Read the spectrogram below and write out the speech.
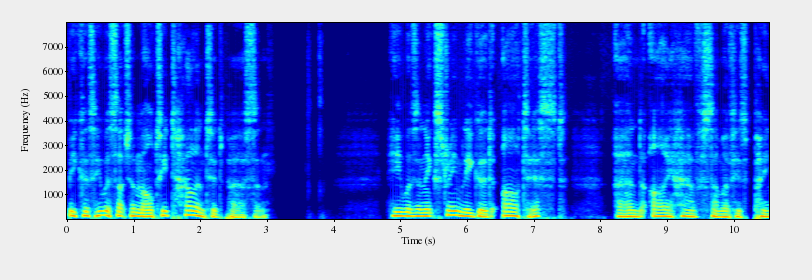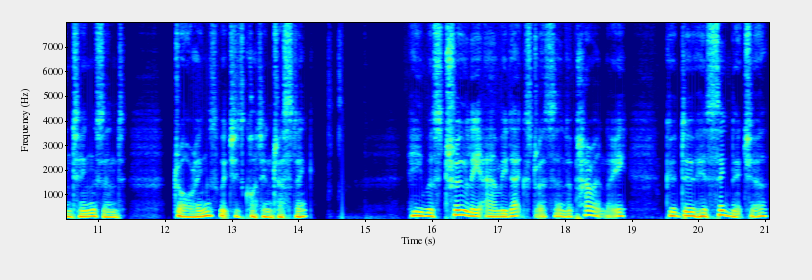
because he was such a multi talented person. He was an extremely good artist, and I have some of his paintings and drawings, which is quite interesting. He was truly ambidextrous, and apparently could do his signature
